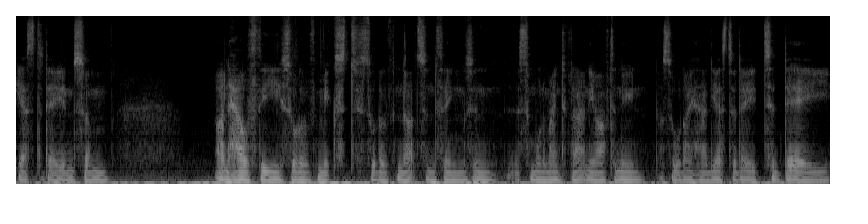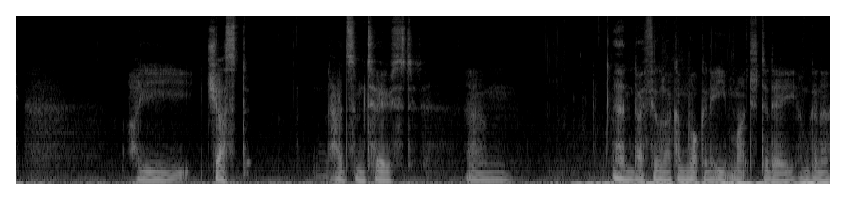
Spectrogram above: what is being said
yesterday and some unhealthy sort of mixed sort of nuts and things and a small amount of that in the afternoon. That's I had yesterday. Today, I just had some toast. Um, and I feel like I'm not going to eat much today. I'm going to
